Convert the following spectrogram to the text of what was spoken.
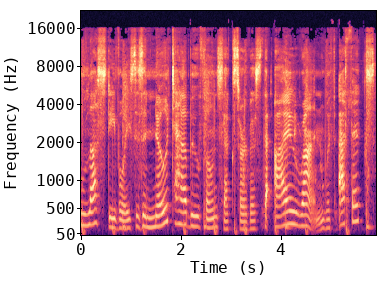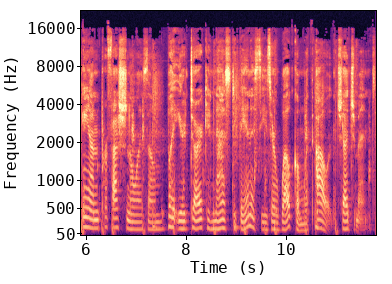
Lusty Voice is a no taboo phone sex service that I run with ethics and professionalism. But your dark and nasty fantasies are welcome without judgment.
